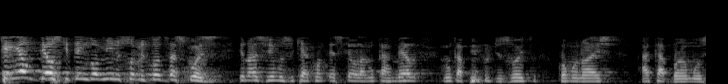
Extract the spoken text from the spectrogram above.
quem é o Deus que tem domínio sobre todas as coisas. E nós vimos o que aconteceu lá no Carmelo, no capítulo 18, como nós acabamos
